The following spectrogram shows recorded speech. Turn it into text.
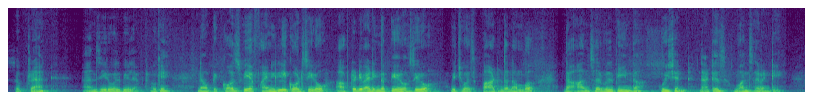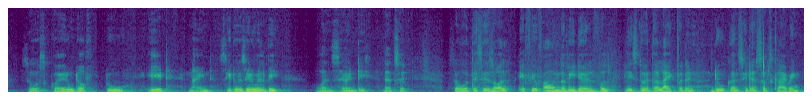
subtract and 0 will be left okay? Now because we have finally got 0 after dividing the pair of 0 which was part of the number the answer will be in the quotient that is 170 so square root of 28900 will be 170 that's it. So this is all. If you found the video helpful please do hit the like button. Do consider subscribing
